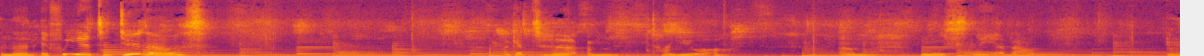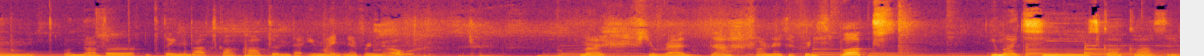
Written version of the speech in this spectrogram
And then if we get to do those, Get to um, tell you. Uh, um, mostly about um, another thing about Scott Cawthon that you might never know. My, if you read the Five Nights at Freddy's books, you might see Scott Cawthon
